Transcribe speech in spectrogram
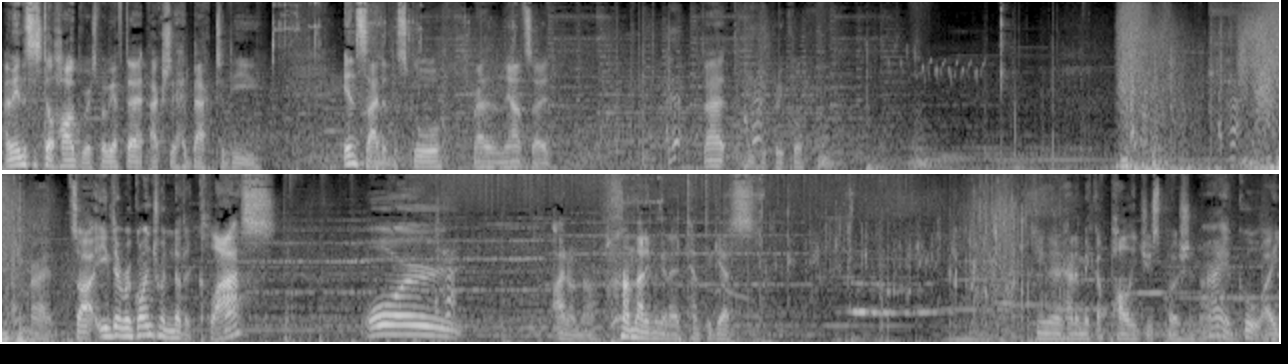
I mean, this is still Hogwarts, but we have to actually head back to the inside of the school rather than the outside. That would be pretty cool. Alright, so either we're going to another class, or... I don't know. I'm not even going to attempt to guess. You learn how to make a polyjuice potion. Alright, cool. I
